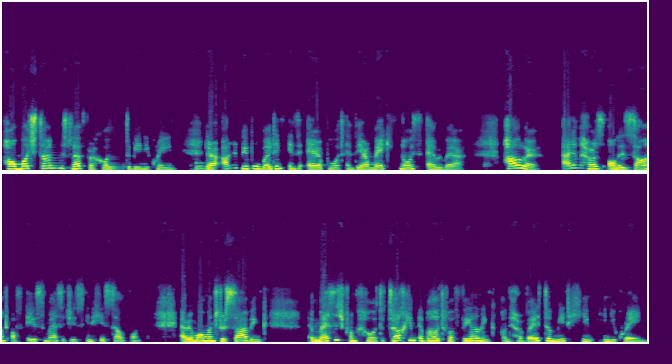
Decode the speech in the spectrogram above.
how much time is left for her to be in Ukraine. There are other people waiting in the airport and they are making noise everywhere. However, Adam hears only the sound of his messages in his cell phone, every moment receiving a message from her to tell him about her feeling on her way to meet him in Ukraine.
